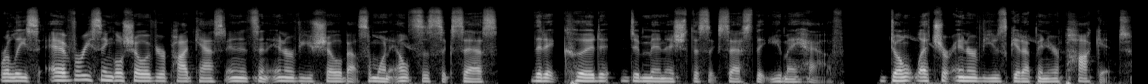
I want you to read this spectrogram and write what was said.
release every single show of your podcast and it's an interview show about someone else's success, that it could diminish the success that you may have. Don't let your interviews get up in your pocket.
